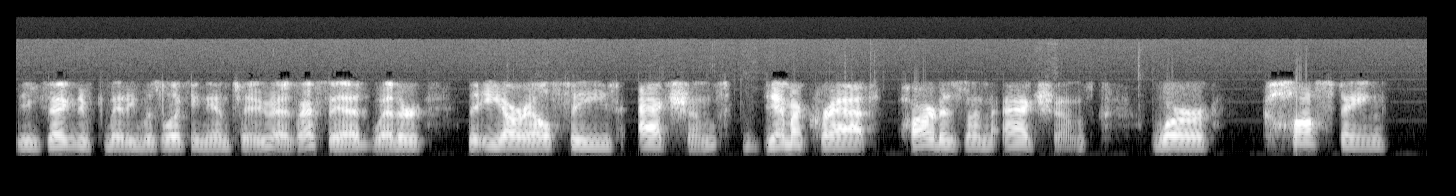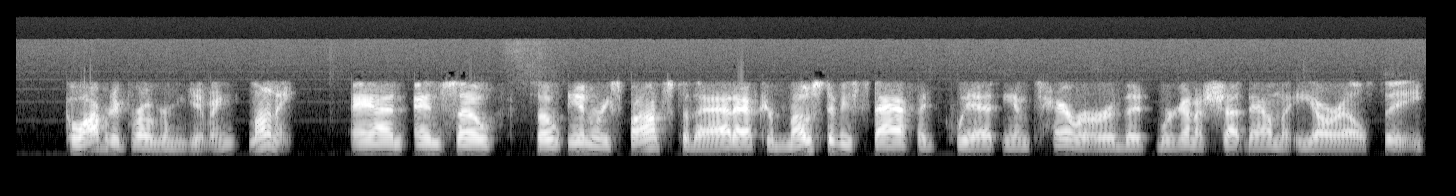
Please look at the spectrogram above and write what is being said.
the executive committee was looking into, as I said, whether the ERLC's actions, Democrat partisan actions, were costing cooperative program giving money. And and so so, in response to that, after most of his staff had quit in terror that we're going to shut down the ERLC,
